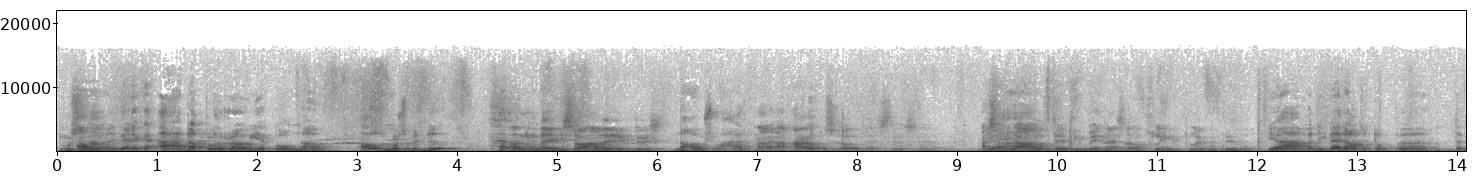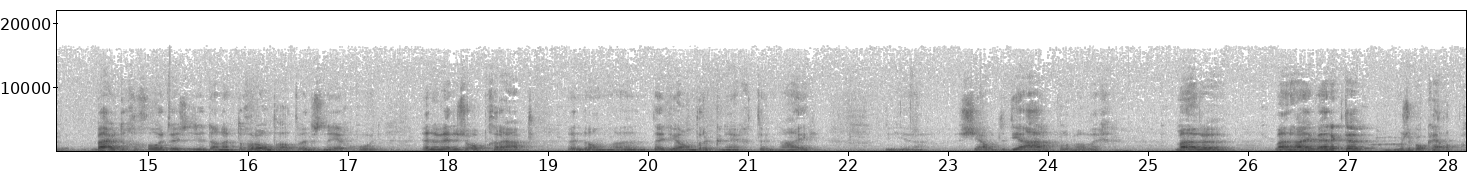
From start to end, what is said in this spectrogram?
Moest je dan Allerlei werken, aardappelen rooien, kom nou. Alles moesten we doen. ook een beetje zwaar werk dus? Nou, zwaar. Nou ja, aardappels rood is dus. eh, als je Ja. een jaar of 13 bent, is dat een flinke pluk natuurlijk. Ja, maar die werden altijd op eh, de buiten gegooid. Als je ze dan op de grond had, werden ze neergegooid. En dan werden ze opgeraapt. En dan eh, deed die andere knecht en hij, die sjouwde die aardappelen wel weg. Maar waar hij werkte, moest ik ook helpen.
